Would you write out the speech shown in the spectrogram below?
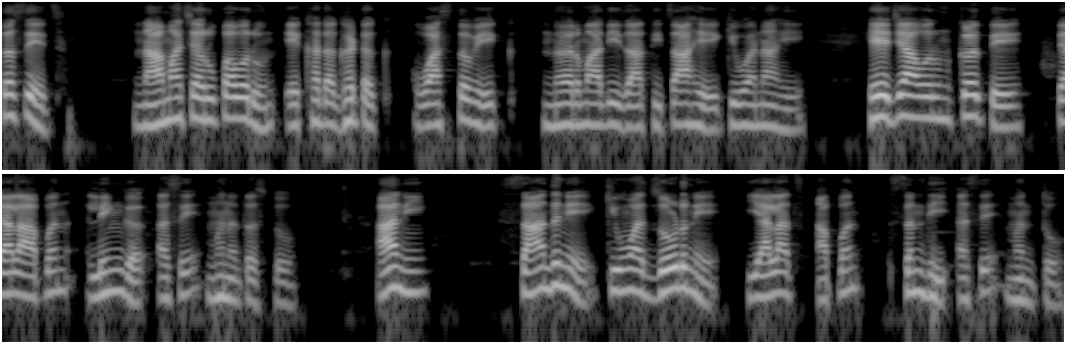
तसेच नामाच्या रूपावरून एखादा घटक वास्तविक नरमादी जातीचा आहे किंवा नाही हे ज्यावरून कळते त्याला आपण लिंग असे म्हणत असतो. आणि साधणे किंवा जोडणे यालाच आपण संधी असे म्हणतो.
